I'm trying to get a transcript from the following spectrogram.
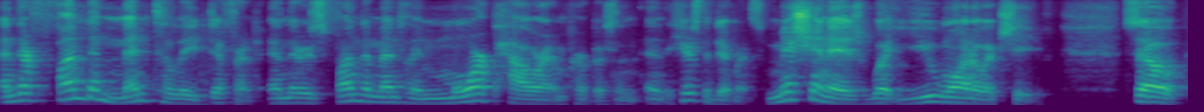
And they're fundamentally different and there's fundamentally more power and purpose and, and, here's the difference. Mission is what you want to achieve. So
